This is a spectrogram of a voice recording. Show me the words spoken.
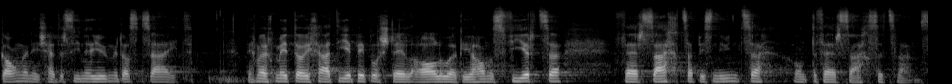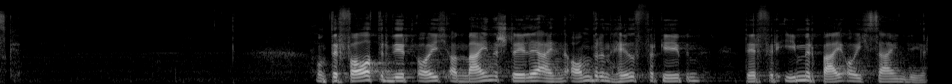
gegangen ist, hat er seinen Jüngern das gesagt. Ich möchte mit euch auch diese Bibelstelle anschauen. Johannes 14, Vers 16 bis 19 und der Vers 26. Und der Vater wird euch an meiner Stelle einen anderen Helfer geben, der für immer bei euch sein wird.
